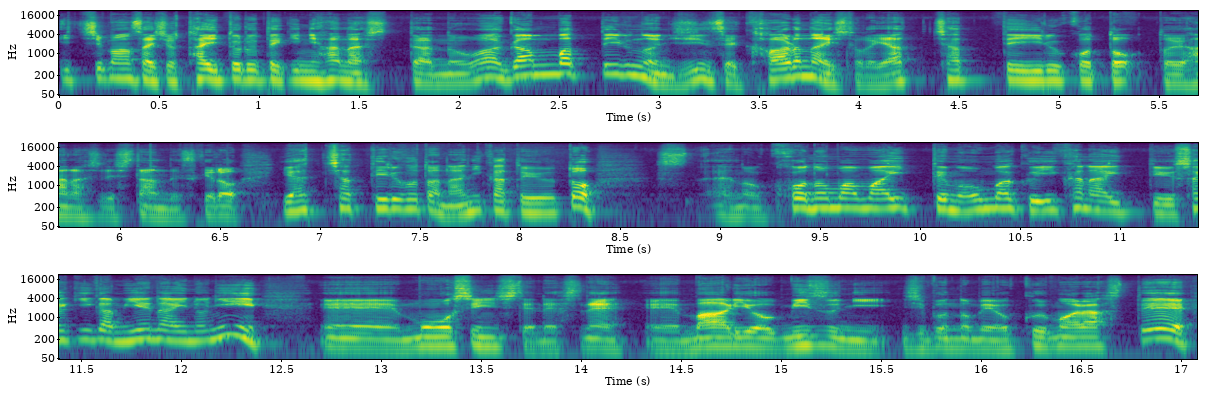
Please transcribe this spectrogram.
一番最初タイトル的に話したのは頑張っているのに人生変わらない人がやっちゃっていることという話でしたんですけどやっちゃっていることは何かというとあのこのまま行ってもうまくいかないっていう先が見えないのに、えー、盲信してですね、えー、周りを見ずに自分の目を曇らせて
